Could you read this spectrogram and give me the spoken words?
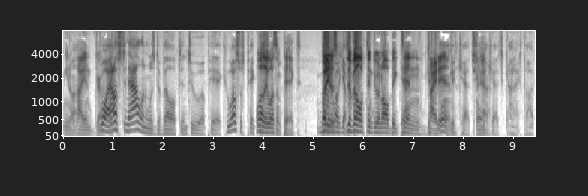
you know, high end draft." well. picks." Austin Allen was developed into a pick. Who else was picked? well, he wasn't picked, but he Oh, was well, yeah. developed into an All Big Yeah, Ten good- tight end. Good catch. Yeah. Good catch. God, I thought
